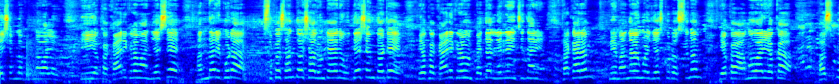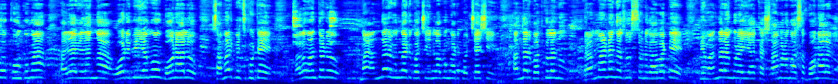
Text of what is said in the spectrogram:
దేశంలో ఉన్న వాళ్ళు ఈ యొక్క కార్యక్రమాన్ని చేస్తే అందరికీ కూడా సుఖ సంతోషాలు ఉంటాయనే ఉద్దేశంతో ఈ యొక్క కార్యక్రమం పెద్దలు నిర్ణయించిన దాని ప్రకారం మేమందరం కూడా చేసుకుంటూ వస్తున్నాం. ఈ యొక్క అమ్మవారి యొక్క పసుపు కుంకుమ అదేవిధంగా ఓడి బియ్యము బోనాలు సమర్పించుకుంటే భగవంతుడు మా అందరి ముంగటికి వచ్చి ఇండ్ల ముంగటికి వచ్చేసి అందరి బతుకులను బ్రహ్మాండంగా చూస్తుండు కాబట్టి మేమందరం కూడా ఈ యొక్క శ్రావణ మాస బోనాలను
